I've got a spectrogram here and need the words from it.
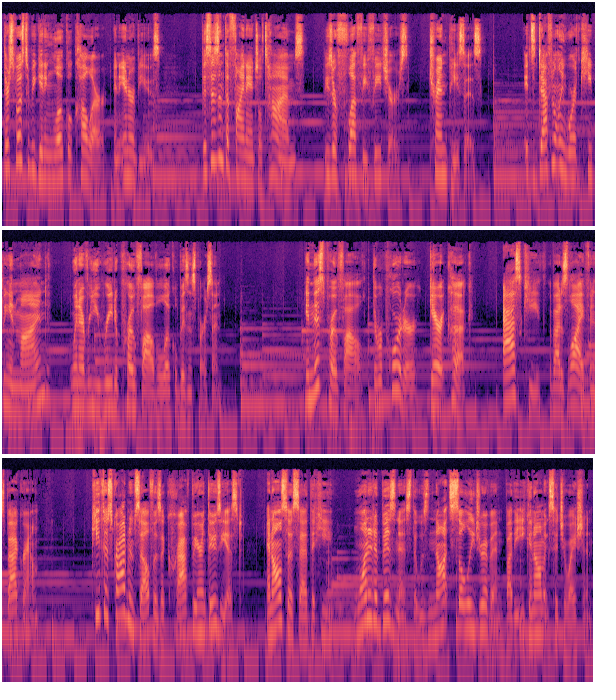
They're supposed to be getting local color in interviews. This isn't the Financial Times, these are fluffy features, trend pieces. It's definitely worth keeping in mind whenever you read a profile of a local business person. In this profile, the reporter, Garrett Cook, asked Keith about his life and his background. Keith described himself as a craft beer enthusiast and also said that he wanted a business that was not solely driven by the economic situation.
